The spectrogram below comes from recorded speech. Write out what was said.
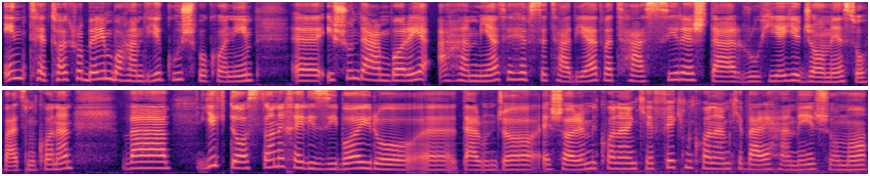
این تتاک رو بریم با همدیگه گوش بکنیم. ایشون درباره اهمیت حفظ طبیعت و تاثیرش در روحیه جامعه صحبت می‌کنن و یک داستان خیلی زیبایی رو در اونجا اشاره می‌کنن که فکر می‌کنم که برای همه شما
